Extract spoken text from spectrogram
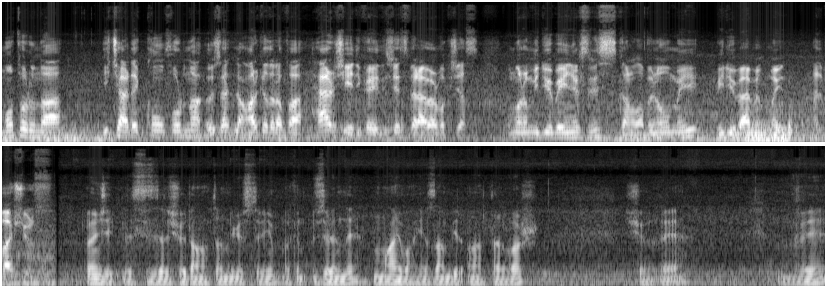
Motoruna, içerideki konforuna, özellikle arka tarafa her şeye dikkat edeceğiz. Beraber bakacağız. Umarım videoyu beğenirsiniz. Kanala abone olmayı, videoyu beğenmeyi unutmayın. Hadi başlıyoruz. Öncelikle sizlere şöyle anahtarını göstereyim. Bakın üzerinde Maybach yazan bir anahtar var. Şöyle ve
